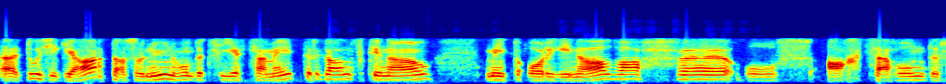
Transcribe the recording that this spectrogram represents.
äh, 1000 Yard, also 914 Meter ganz genau, mit Originalwaffen auf 1860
